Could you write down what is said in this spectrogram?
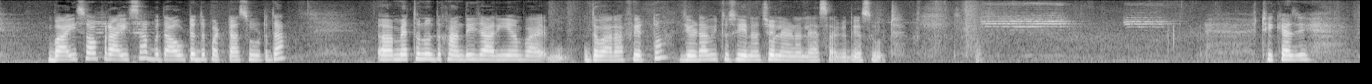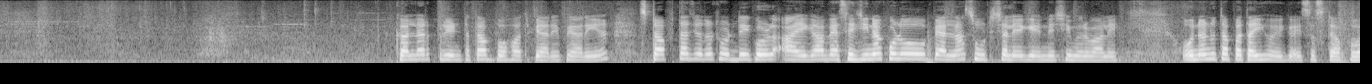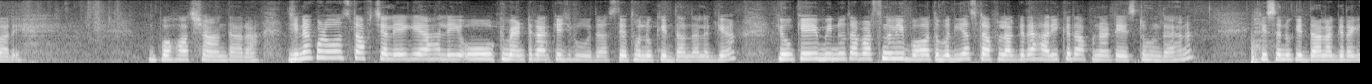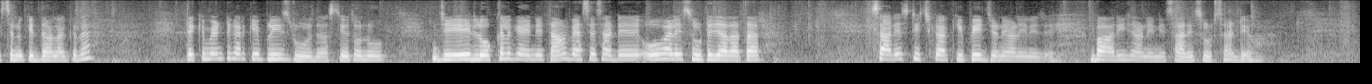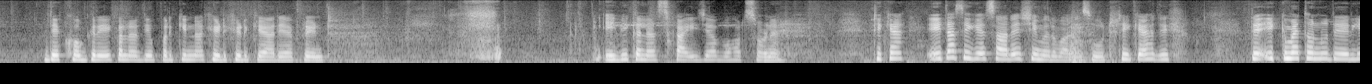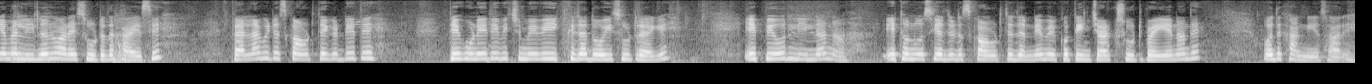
2200 ਪ੍ਰਾਈਸ ਆ ਵਿਦਆਊਟ ਦੁਪੱਟਾ ਸੂਟ ਦਾ। ਮੈਂ ਤੁਹਾਨੂੰ ਦਿਖਾਉਂਦੀ ਜਾ ਰਹੀ ਹਾਂ ਬਾ- ਦੁਬਾਰਾ ਫਿਰ ਤੋਂ, ਜਿਹੜਾ ਵੀ ਤੁਸੀਂ ਇਹਨਾਂ ਚੋਂ ਲੈਣਾ ਲੈ ਸਕਦੇ ਹੋ ਸੂਟ। ਠੀਕ ਹੈ ਜੀ। ਕਲਰ ਪ੍ਰਿੰਟ ਤਾਂ ਬਹੁਤ ਪਿਆਰੇ ਪਿਆਰੇ ਆ। ਸਟਫ ਤਾਂ ਜਦੋਂ ਤੁਹਾਡੇ ਕੋਲ ਆਏਗਾ, ਵੈਸੇ ਜਿਨ੍ਹਾਂ ਕੋਲੋਂ ਪਹਿਲਾਂ ਸੂਟ ਚਲੇ ਗਏ ਨੇ ਸ਼ਿਮਰ ਵਾਲੇ, ਉਹਨਾਂ ਨੂੰ ਤਾਂ ਪਤਾ ਹੀ ਹੋਏਗਾ ਇਸ ਸਟਫ ਬਾਰੇ। ਬਹੁਤ ਸ਼ਾਨਦਾਰ ਆ। ਜਿਨ੍ਹਾਂ ਕੋਲ ਉਹ ਸਟੱਫ ਚਲੇ ਗਿਆ, ਹਲੇ ਉਹ ਕਮੈਂਟ ਕਰਕੇ ਜਰੂਰ ਦੱਸ ਦਿਓ ਤੁਹਾਨੂੰ ਕਿੱਦਾਂ ਦਾ ਲੱਗਿਆ। ਕਿਉਂਕਿ ਮੈਨੂੰ ਤਾਂ ਪਰਸਨਲੀ ਬਹੁਤ ਵਧੀਆ ਸਟੱਫ ਲੱਗਦਾ, ਹਰ ਇੱਕ ਦਾ ਆਪਣਾ ਟੇਸਟ ਹੁੰਦਾ ਹੈ ਨਾ ਕਿਸੇ ਨੂੰ ਕਿੱਦਾਂ ਲੱਗਦਾ, ਕਿਸੇ ਨੂੰ ਕਿੱਦਾਂ ਲੱਗਦਾ। ਤੇ ਕਮੈਂਟ ਕਰਕੇ ਪਲੀਜ਼ ਜ਼ਰੂਰ ਦੱਸ ਦਿਓ ਤੁਹਾਨੂੰ। ਜੇ ਲੋਕਲ ਗਏ ਨੇ ਤਾਂ, ਵੈਸੇ ਸਾਡੇ ਉਹ ਵਾਲੇ ਸੂਟ ਜ਼ਿਆਦਾਤਰ ਸਾਰੇ ਸਟਿਚ ਕਰਕੇ ਭੇਜਣ ਵਾਲੇ ਨੇ ਜੇ। ਬਾਹਰ ਹੀ ਜਾਣੇ ਨੇ ਸਾਰੇ ਸੂਟ ਸਾਡੇ ਉਹ। ਦੇਖੋ ਗ੍ਰੇ ਕਲਰ ਦੇ ਉੱਪਰ ਕਿੰਨਾ ਖਿੜ ਖਿੜ ਕੇ ਆ ਰਿਹਾ ਪ੍ਰਿੰਟ ਇਹ ਵੀ ਕਲਰ ਸਕਾਈ ਜਿਹਾ ਬਹੁਤ ਸੋਹਣਾ ਹੈ। ਠੀਕ ਹੈ? ਇਹ ਤਾਂ ਸੀਗੇ ਸਾਰੇ ਸ਼ਿਮਰ ਵਾਲੇ ਸੂਟ, ਠੀਕ ਹੈ ਜੀ? ਤੇ ਇੱਕ ਮੈਂ ਤੁਹਾਨੂੰ ਦੇ ਰਹੀ ਹਾਂ, ਮੈਂ ਲੀਲਨ ਵਾਲੇ ਸੂਟ ਦਿਖਾਏ ਸੀ। ਪਹਿਲਾਂ ਵੀ ਡਿਸਕਾਊਂਟ ਤੇ ਕੱਢੇ ਤੇ ਤੇ ਹੁਣ ਇਹਦੇ ਵਿੱਚ ਮੇ ਵੀ ਇੱਕ ਜਾਂ ਦੋ ਹੀ ਸੂਟ ਰਹਿ ਗਏ। ਇਹ ਪਿਓਰ ਲੀਲਨ ਆ। ਇਹ ਤੁਹਾਨੂੰ ਅਸੀਂ ਅੱਜ ਡਿਸਕਾਊਂਟ ਤੇ ਦਿੰਨੇ ਆ ਮੇਰੇ ਕੋਲ ਤਿੰਨ ਚਾਰ ਸੂਟ ਪਏ ਇਹਨਾਂ ਦੇ। ਉਹ ਦਿਖਾਨੀ ਆ ਸਾਰੇ।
